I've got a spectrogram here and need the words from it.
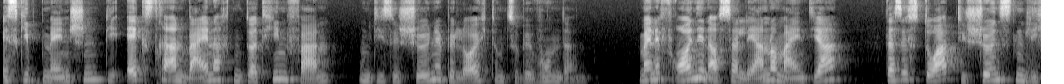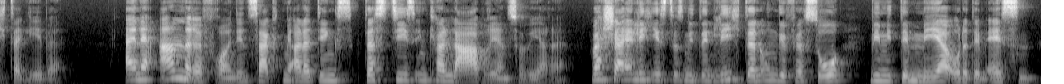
Es gibt Menschen, die extra an Weihnachten dorthin fahren, um diese schöne Beleuchtung zu bewundern. Meine Freundin aus Salerno meint ja, dass es dort die schönsten Lichter gäbe. Eine andere Freundin sagt mir allerdings, dass dies in Kalabrien so wäre. Wahrscheinlich ist es mit den Lichtern ungefähr so wie mit dem Meer oder dem Essen.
